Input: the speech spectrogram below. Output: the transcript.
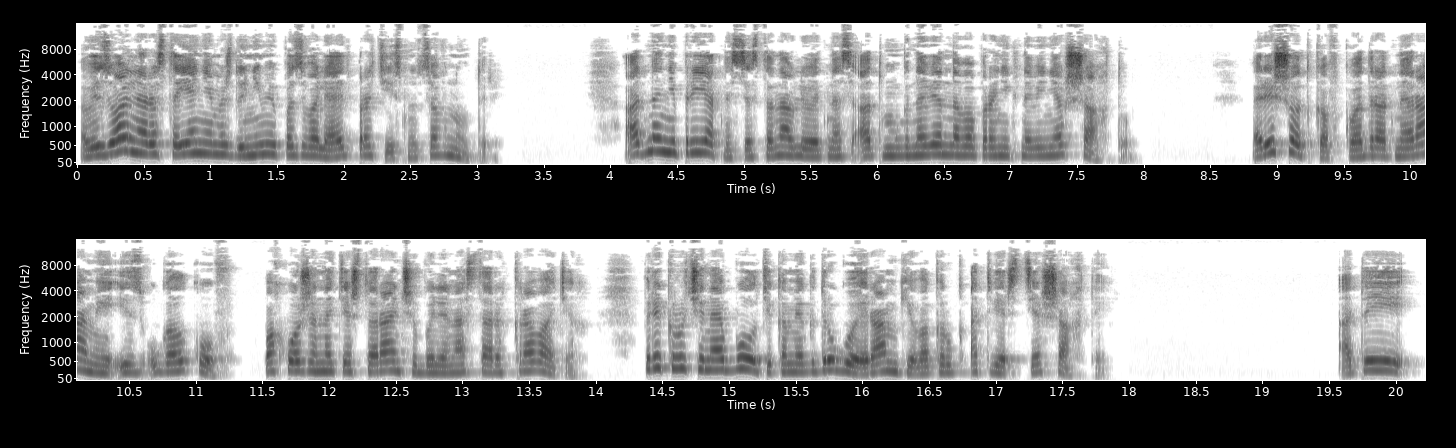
Визуальное расстояние между ними позволяет протиснуться внутрь. Одна неприятность останавливает нас от мгновенного проникновения в шахту. Решетка в квадратной раме из уголков, похожая на те, что раньше были на старых кроватях, прикрученная болтиками к другой рамке вокруг отверстия шахты. «А ты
